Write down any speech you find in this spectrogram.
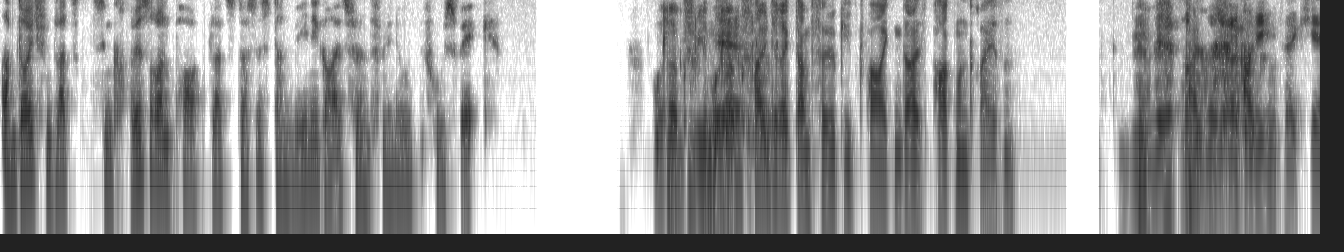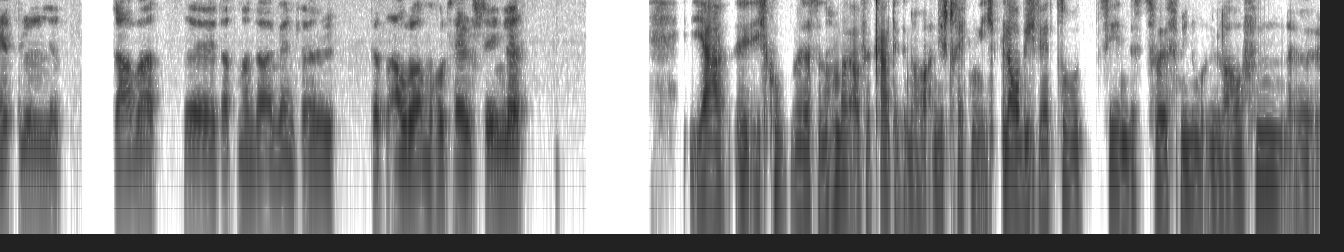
Am Deutschen Platz gibt es einen größeren Parkplatz, das ist dann weniger als fünf Minuten Fußweg. Oder im schlimmsten Fall direkt am Völki parken, da ist Parken und Reisen. Wie wäre es mit öffentlichen Verkehrsmitteln? Ist da was, äh, dass man da eventuell das Auto am Hotel stehen lässt? Ja, äh, ich gucke mir das dann nochmal auf der Karte genauer an, die Strecken. Ich glaube, ich werde so zehn bis zwölf Minuten laufen. Äh,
